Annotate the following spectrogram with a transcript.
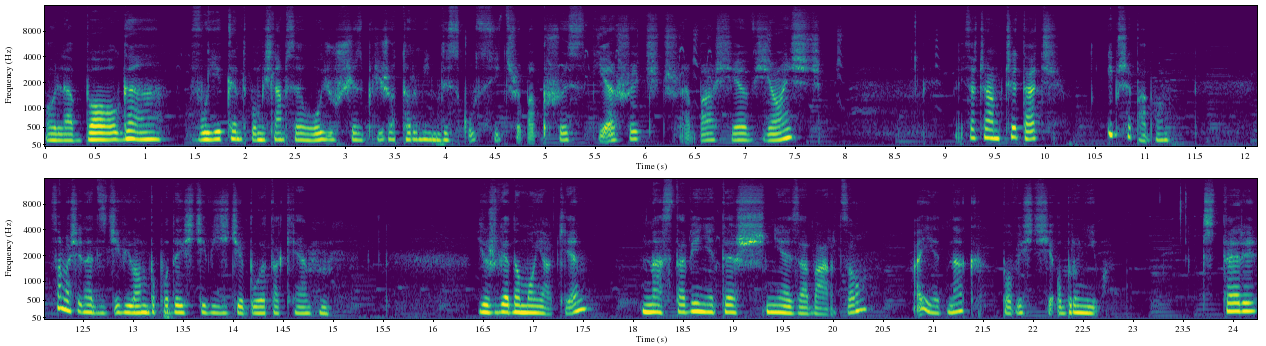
ola Boga, w weekend pomyślałam sobie, o już się zbliża termin dyskusji, trzeba przyspieszyć, trzeba się wziąć. No i zaczęłam czytać i przepadłam. Sama się nawet zdziwiłam, bo podejście, widzicie, było takie hmm, już wiadomo jakie. Nastawienie też nie za bardzo, a jednak powieść się obroniła. Cztery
